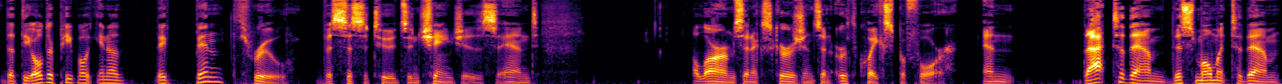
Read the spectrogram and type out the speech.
That the older people, you know, they've been through vicissitudes and changes and alarms and excursions and earthquakes before. And that to them, this moment to them,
